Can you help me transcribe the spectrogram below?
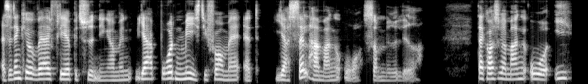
altså den kan jo være i flere betydninger, men jeg bruger den mest i form af, at jeg selv har mange ord som mødeleder. Der kan også være mange ord i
